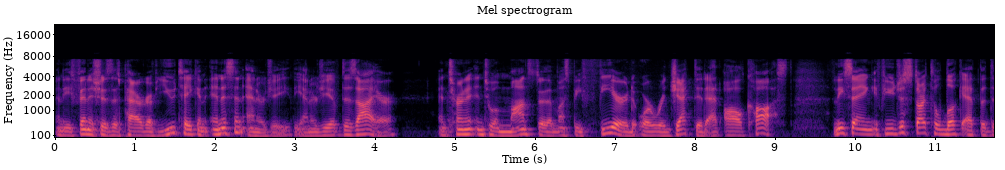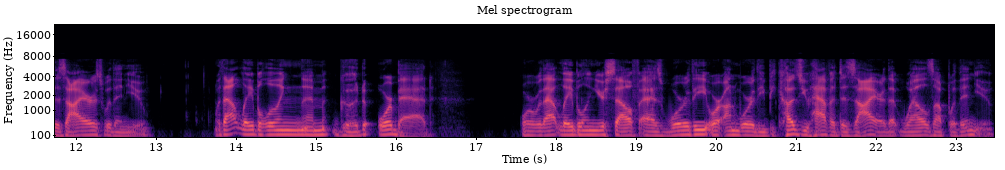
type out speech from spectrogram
And he finishes this paragraph You take an innocent energy, the energy of desire, and turn it into a monster that must be feared or rejected at all cost. And he's saying if you just start to look at the desires within you without labeling them good or bad, or without labeling yourself as worthy or unworthy because you have a desire that wells up within you.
